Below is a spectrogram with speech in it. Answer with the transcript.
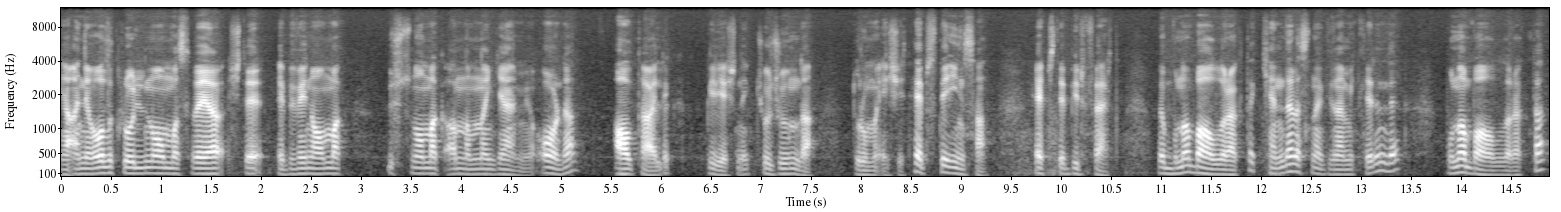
yani anne babalık rolünün olması veya işte ebeveyn olmak, üstün olmak anlamına gelmiyor. Orada 6 aylık, 1 yaşındaki çocuğun da durumu eşit. Hepsi de insan. Hepsi de bir fert. Ve buna bağlı olarak da kendi arasındaki dinamiklerin de buna bağlı olarak da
